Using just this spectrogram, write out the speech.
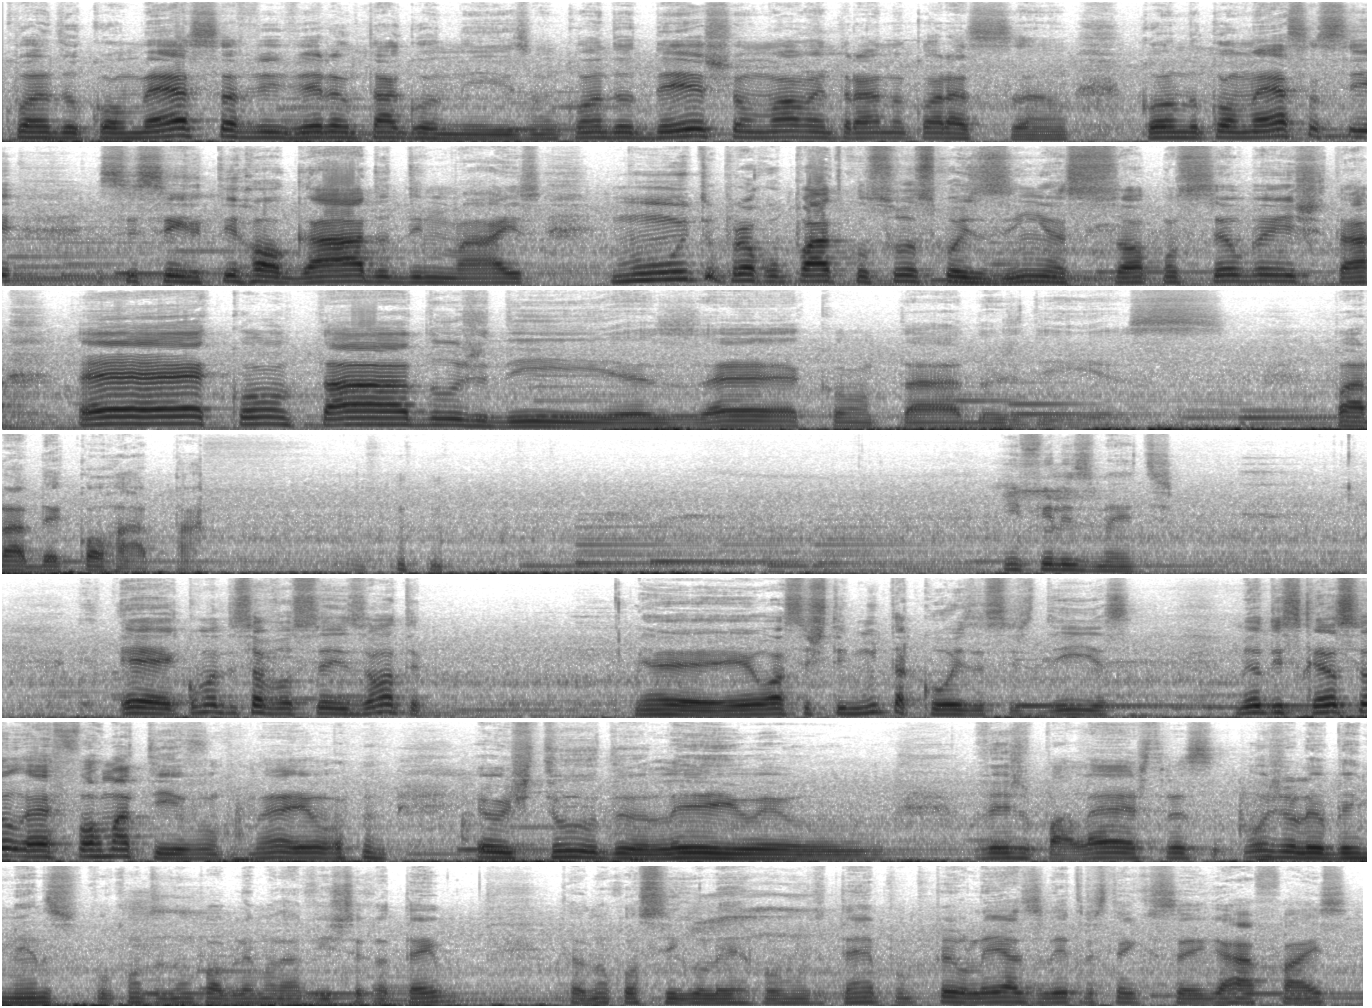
quando começa a viver antagonismo, quando deixa o mal entrar no coração, quando começa a se, se sentir rogado demais, muito preocupado com suas coisinhas só, com seu bem-estar, é contado os dias, é contado os dias para decorrata. Infelizmente. É, como eu disse a vocês ontem, é, eu assisti muita coisa esses dias. Meu descanso é formativo, né? Eu, eu estudo, leio, eu vejo palestras. Hoje eu leio bem menos por conta de um problema na vista que eu tenho. Então eu não consigo ler por muito tempo. Para eu ler as letras tem que ser garrafais.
